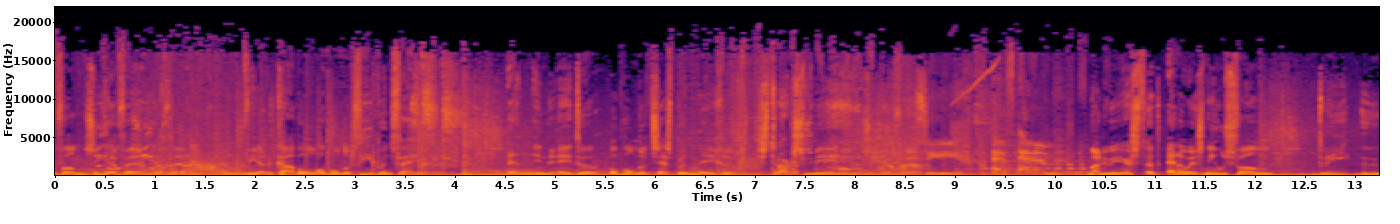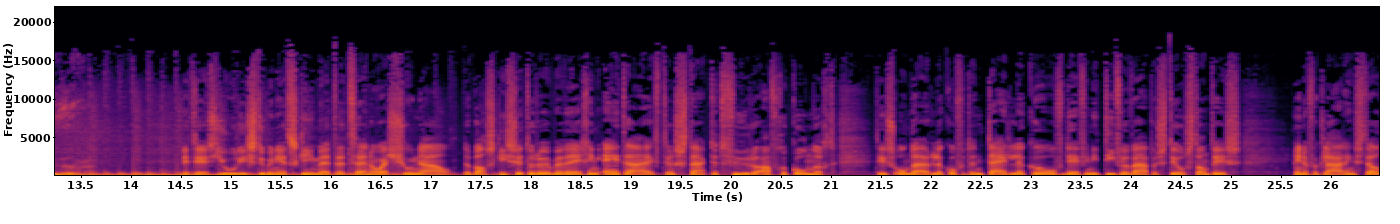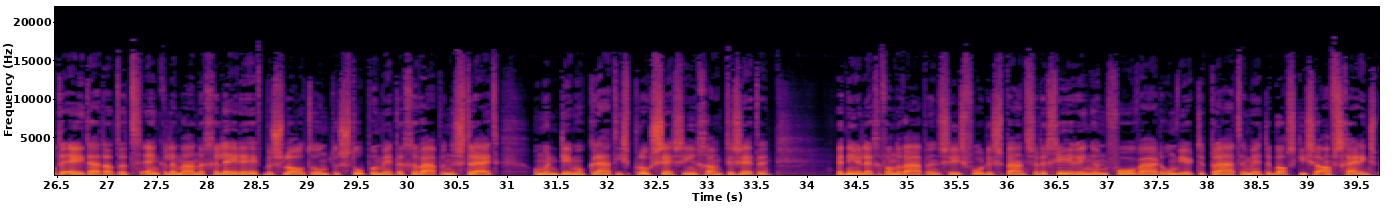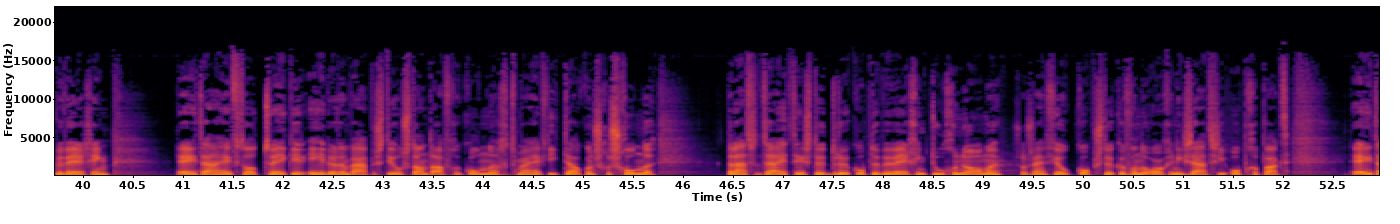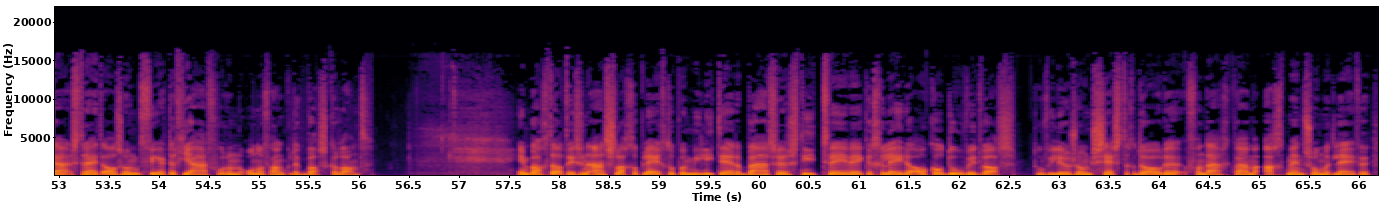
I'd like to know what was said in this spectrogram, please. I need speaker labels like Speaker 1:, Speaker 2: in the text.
Speaker 1: Ritme van ZFM. Via de kabel op 104.5. En in de ether op 106.9. Straks meer.
Speaker 2: ZFM.
Speaker 1: Maar nu eerst het NOS nieuws van 3 uur.
Speaker 3: Dit is Juri Stubinetski met het NOS-journaal. De Baskische terreurbeweging ETA heeft een staakt het vuren afgekondigd. Het is onduidelijk of het een tijdelijke of definitieve wapenstilstand is. In een verklaring stelt de ETA dat het enkele maanden geleden heeft besloten... om te stoppen met de gewapende strijd om een democratisch proces in gang te zetten. Het neerleggen van de wapens is voor de Spaanse regering een voorwaarde om weer te praten met de Baskische afscheidingsbeweging... De ETA heeft al twee keer eerder een wapenstilstand afgekondigd, maar heeft die telkens geschonden. De laatste tijd is de druk op de beweging toegenomen. Zo zijn veel kopstukken van de organisatie opgepakt. De ETA strijdt al zo'n 40 jaar voor een onafhankelijk Baskeland. In Bagdad is een aanslag gepleegd op een militaire basis die twee weken geleden ook al doelwit was. Toen vielen er zo'n 60 doden, vandaag kwamen acht mensen om het leven.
